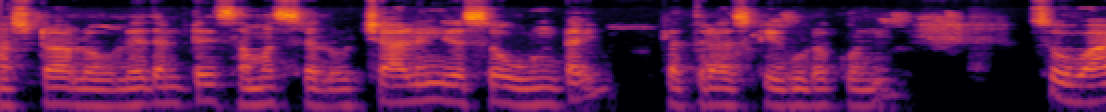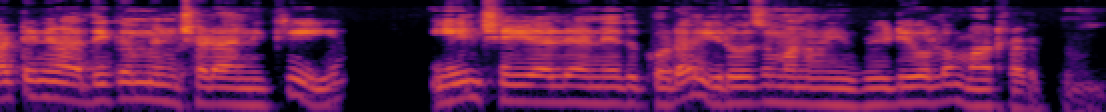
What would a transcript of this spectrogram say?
నష్టాలు లేదంటే సమస్యలు ఛాలెంజెస్ ఉంటాయి ప్రతి రాశికి కూడా కొన్ని. సో వాటిని అధిగమించడానికి ఏం చేయాలి అనేది కూడా ఈరోజు మనం ఈ వీడియోలో మాట్లాడుకుందాం.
